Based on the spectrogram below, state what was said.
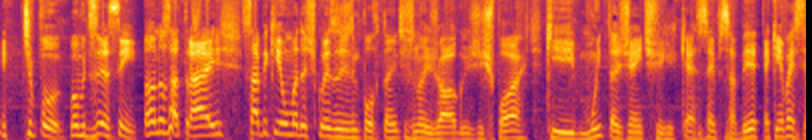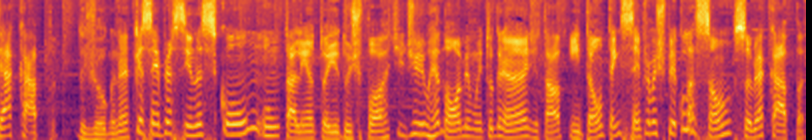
tipo, vamos dizer assim, anos atrás, sabe que uma das coisas importantes nos jogos de esporte, que muita gente quer sempre saber, é quem vai ser a capa do jogo, né? Porque sempre assina-se com um talento aí do esporte de renome muito grande e tal. Então tem sempre uma especulação sobre a capa.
